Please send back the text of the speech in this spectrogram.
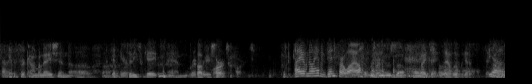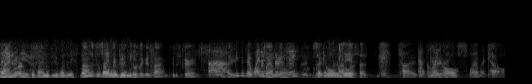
seven. It's a combination of, uh, It's in here? cityscape and recreation. park? Put together. I have, no, I haven't been for a while. Reviews, uh, Right, plans yeah, for we, we gotta. Yeah. Design review. design review. When do they, No, when does design it was a review good- meet? It was a good time, good experience. Uh, I I think those are Wednesday. swam Thursday? against the- the Second gold Thursday. medalist that tied At the Gary library. Hall, swam at Cal.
